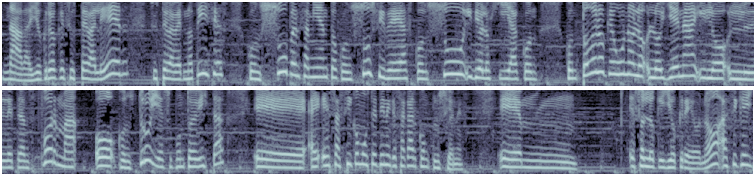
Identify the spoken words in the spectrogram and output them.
Nada, yo creo que si usted va a leer, si usted va a ver noticias, con su pensamiento, con sus ideas, con su ideología, con, con todo lo que uno lo, llena y lo le transforma o construye su punto de vista, eh, es así como usted tiene que sacar conclusiones. Em, eso es lo que yo creo, ¿no? Así que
